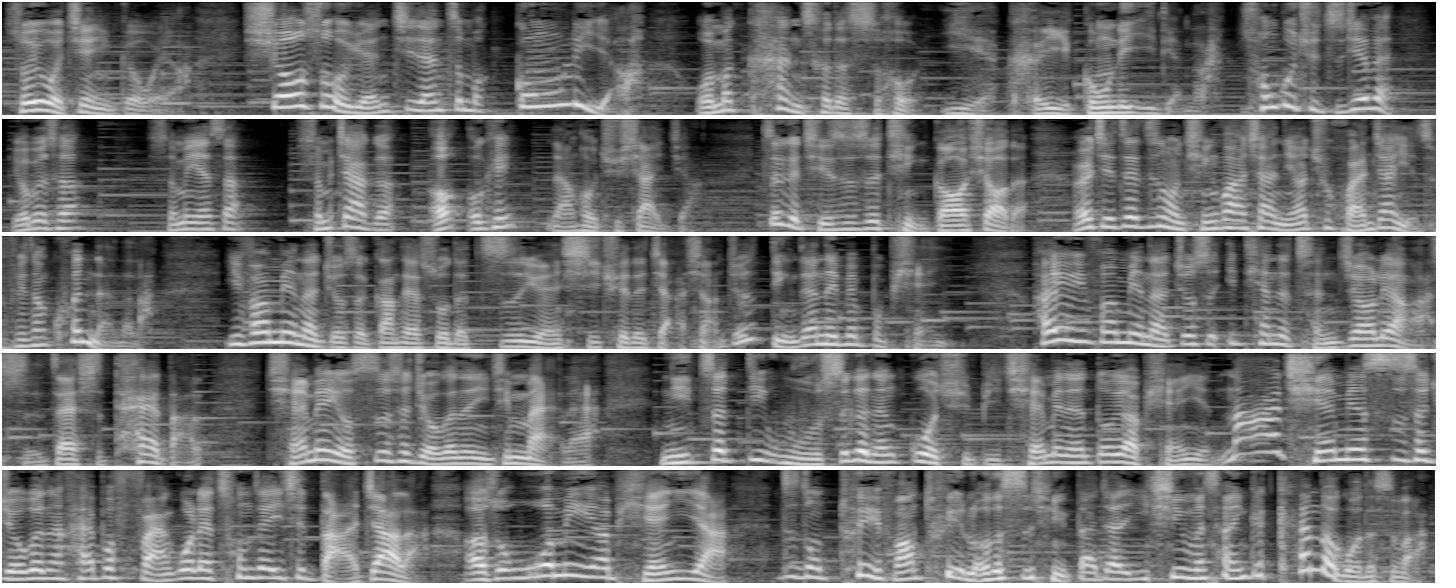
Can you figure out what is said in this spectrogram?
所以我建议各位啊，销售员既然这么功利啊，我们看车的时候也可以功利一点的啦，冲过去直接问有没有车，什么颜色，什么价格，哦，OK，然后去下一家。这个其实是挺高效的，而且在这种情况下，你要去还价也是非常困难的啦。一方面呢，就是刚才说的资源稀缺的假象，就是顶在那边不便宜；还有一方面呢，就是一天的成交量啊实在是太大了。前面有四十九个人已经买了，你这第五十个人过去比前面人都要便宜，那前面四十九个人还不反过来冲在一起打架了啊？说我们也要便宜啊！这种退房退楼的事情，大家新闻上应该看到过的是吧？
